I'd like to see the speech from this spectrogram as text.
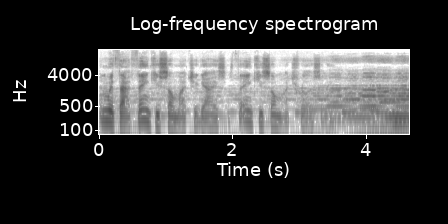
And with that thank you so much you guys. Thank you so much for listening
